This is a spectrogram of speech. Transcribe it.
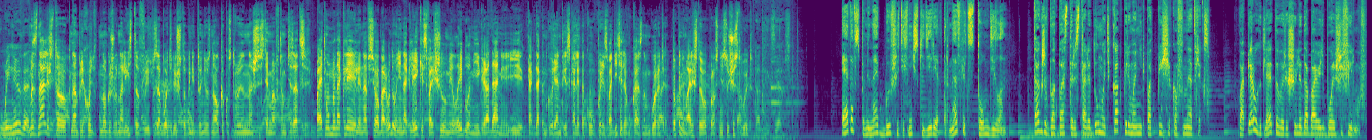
Мы знали, что к нам приходит много журналистов и позаботились, чтобы никто не узнал, как устроена наша система автоматизации. Поэтому мы наклеили на все оборудование наклейки с фальшивыми лейблами и городами, и когда конкуренты искали такого производителя в указанном городе, то понимали, что его просто не существует. Это вспоминает бывший технический директор Netflix Том Дилан. Также в блокбастере стали думать, как переманить подписчиков Netflix. Во-первых, для этого решили добавить больше фильмов.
